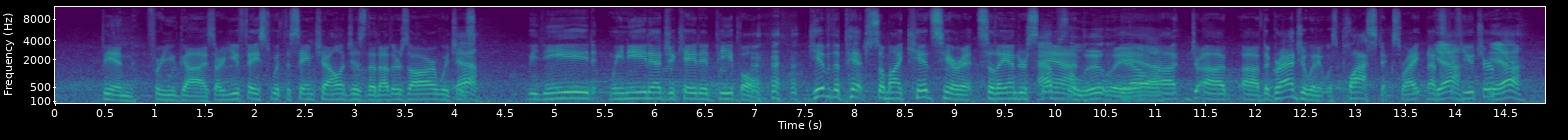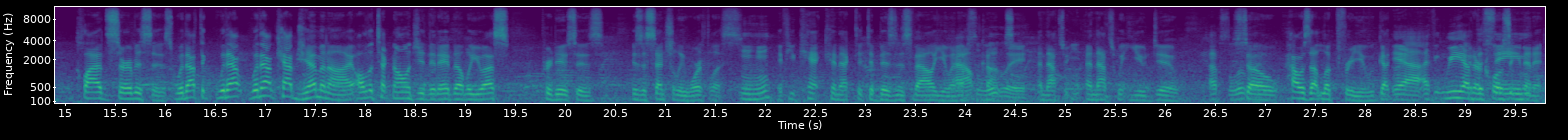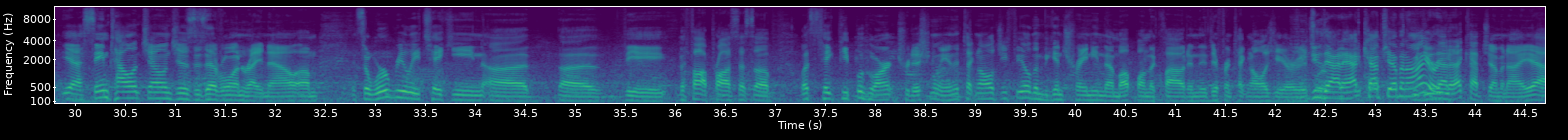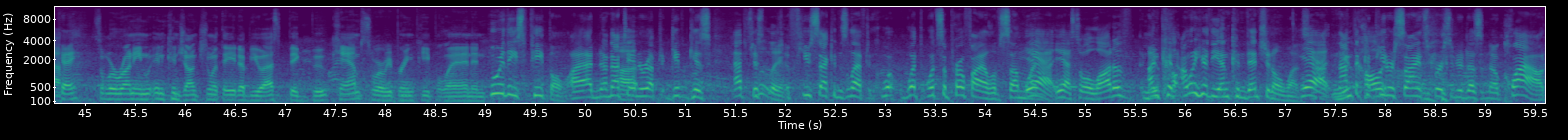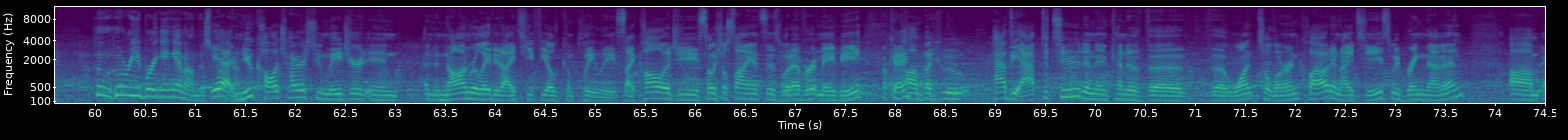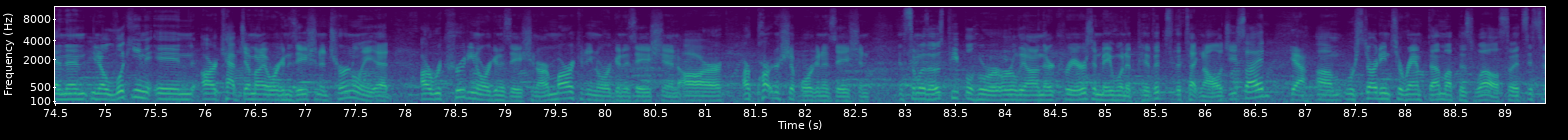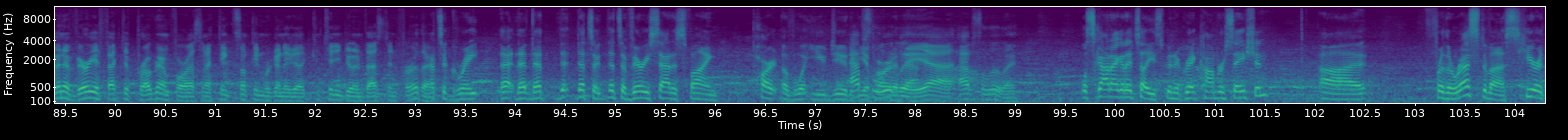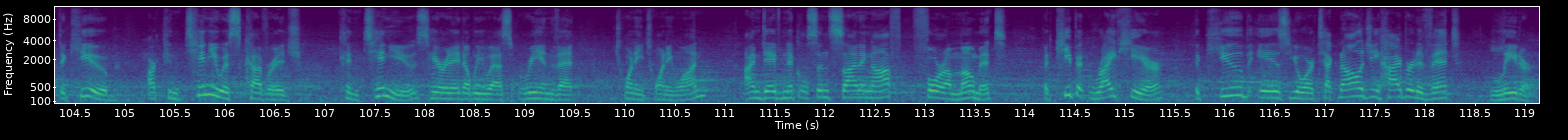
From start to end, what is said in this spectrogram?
been for you guys? Are you faced with the same challenges that others are, which Yeah. is we need, we need educated people. Give the pitch so my kids hear it, so they understand. Absolutely, You know, yeah. uh, uh, uh, the graduate, it was plastics, right? That's yeah, the future? Yeah, Cloud services. Without, the, without, without Capgemini, all the technology that AWS produces is essentially worthless if you can't connect it to business value and. Absolutely. outcomes. And that's, what you, and that's what you do. Absolutely. So how has that looked for you? We've got Yeah, I think we have the closing same minute. Yeah, same talent challenges as everyone right now. Um, and so we're really taking uh, uh, the the thought process of let's take people who aren't traditionally in the technology field and begin training them up on the cloud and the different technology areas. You do that at Capgemini, We do that you- at Capgemini, yeah. Okay. So we're running in conjunction with AWS big boot camps where we bring people in and Who are these people? I, not Uh, interrupt, give, because absolutely. a few seconds left. What, what, what's the profile of someone? Yeah, yeah, so a lot of Uncon- I want to hear the unconventional ones. Yeah, not, not the computer science person who doesn't know cloud. Who, who are you bringing in on this Yeah, program? new college hires who majored in a non-related IT field completely, psychology, social sciences, whatever it may be. Okay. Um, but who have the aptitude and, and kind of the, the want to learn cloud and IT, so we bring them in. Um, and then, you know, looking in our Capgemini organization internally at our recruiting organization, our marketing organization, our, our partnership organization, and some of those people who are early on in their careers and may want to pivot to the technology side, Yeah. um, we're starting to ramp them up as well. So it's, it's been a very effective program for us, and I think something we're going to continue to invest in further. That's a great, that, that, that, that- that's, a, that's a very satisfying part of what you do to absolutely, be a part of that. Absolutely, yeah, absolutely. Well, Scott, I got to tell you, it's been a great conversation. Uh, for the rest of us here at theCUBE, our continuous coverage continues here at AWS reInvent 2021. I'm Dave Nicholson signing off for a moment, but keep it right here. theCUBE is your technology hybrid event leader.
